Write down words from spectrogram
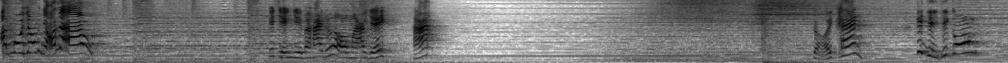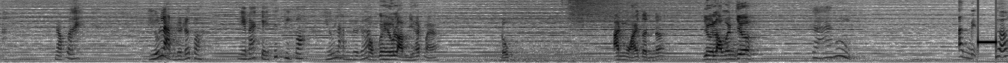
anh mua cho con nhỏ nào? Cái chuyện gì mà hai đứa ồn ào vậy? Hả Trời ơi Khang. Cái gì vậy con? Ngọc ơi Hiểu lầm rồi đó con. Nghe bác giải thích đi con Hiểu lầm rồi đó. Không có hiểu lầm gì hết mà. Đúng. Anh ngoại tình đó. Vừa lòng em chưa? Khang. Anh bị hả?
